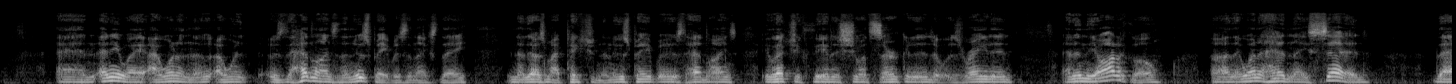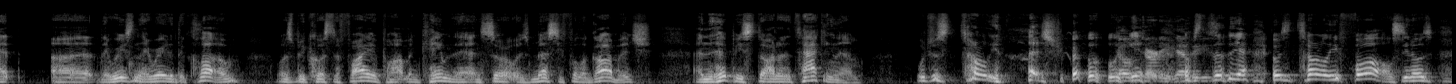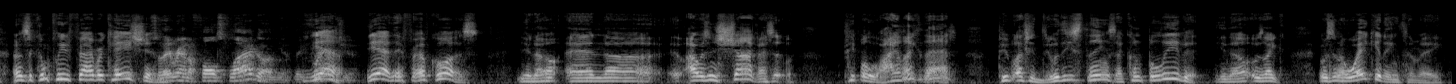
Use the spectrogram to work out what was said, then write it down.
And anyway, I went on the I went. It was the headlines of the newspapers the next day. You know, there was my picture in the newspapers. The headlines: Electric Theater short circuited. It was raided. And in the article, uh, they went ahead and they said that uh, the reason they raided the club was because the fire department came there and saw it was messy, full of garbage, and the hippies started attacking them, which was totally not true. Those dirty hippies. It was, yeah, it was totally false. You know, it was, it was a complete fabrication. So they ran a false flag on you. They framed yeah, you. Yeah, they, of course. You know, and uh, I was in shock. I said, "People lie like that? People actually do these things?" I couldn't believe it. You know, it was like it was an awakening to me.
